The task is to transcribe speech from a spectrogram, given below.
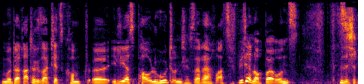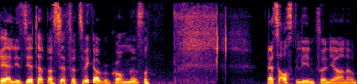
Moderator gesagt, jetzt kommt äh, Elias Paul Huth und ich habe gesagt, ach, was spielt er noch bei uns? Bis ich realisiert habe, dass er für Zwickau gekommen ist. er ist ausgeliehen für ein Jahr, ne?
